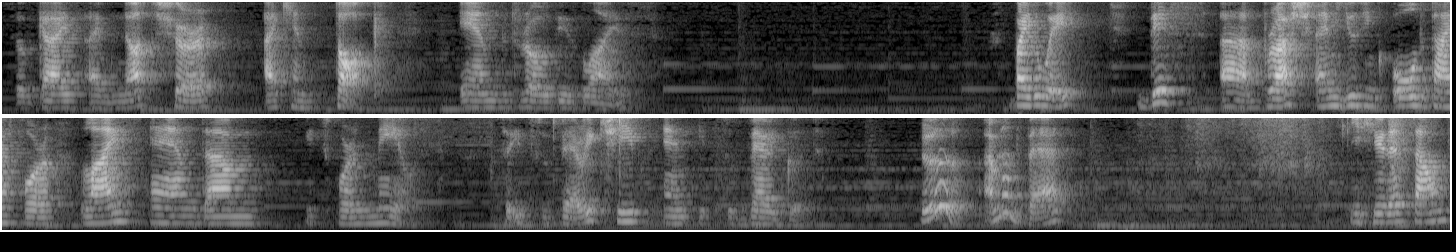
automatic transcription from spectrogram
So guys, I'm not sure I can talk and draw these lines. By the way, this uh, brush I'm using all the time for lines and um, it's for nails. So it's very cheap and it's very good. Ooh, I'm not bad. You hear that sound?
